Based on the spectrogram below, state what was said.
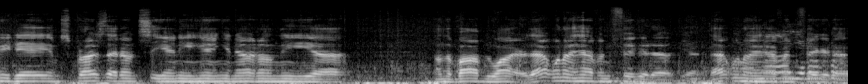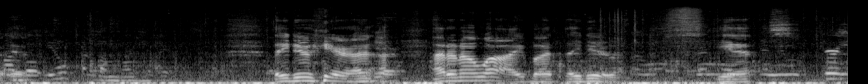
Laundry day. I'm surprised I don't see any hanging out on the uh, on the barbed wire. That one I haven't figured out yet. That one I No, haven't figured out on yet. You don't put 'em on barbed wire. They do here. I, Here. I, I don't know why, but they do. Then they- Yes. Very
